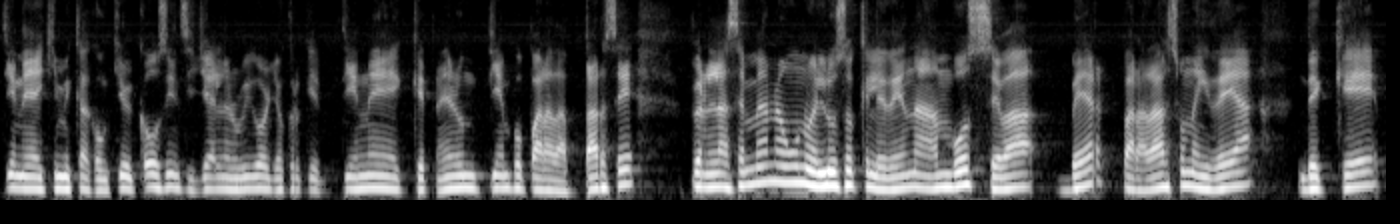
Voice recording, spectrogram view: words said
tiene química con Kirk Cousins y Jalen Rigor. Yo creo que tiene que tener un tiempo para adaptarse. pero en la semana 1 el uso que le den a ambos se va a ver para darse una idea de qué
